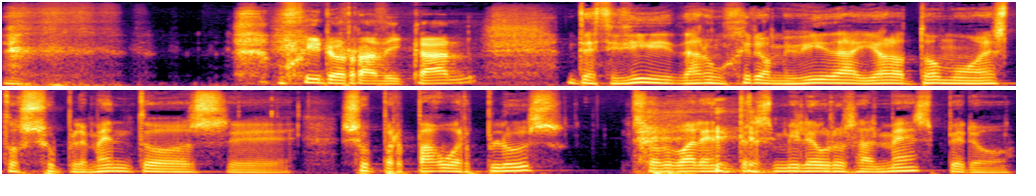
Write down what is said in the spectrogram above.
un giro radical. Decidí dar un giro a mi vida y ahora tomo estos suplementos eh, Super Power Plus. Solo valen 3.000 euros al mes, pero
